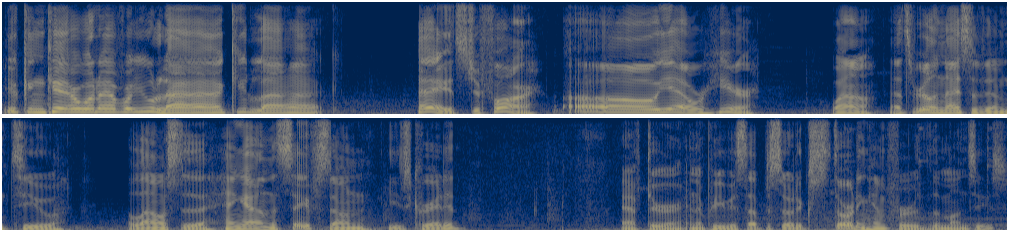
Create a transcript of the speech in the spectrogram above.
You can care whatever you like, you like. Hey, it's Jafar. Oh yeah, we're here. Wow, that's really nice of him to allow us to hang out in the safe zone he's created. After, in the previous episode, extorting him for the Munsies.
